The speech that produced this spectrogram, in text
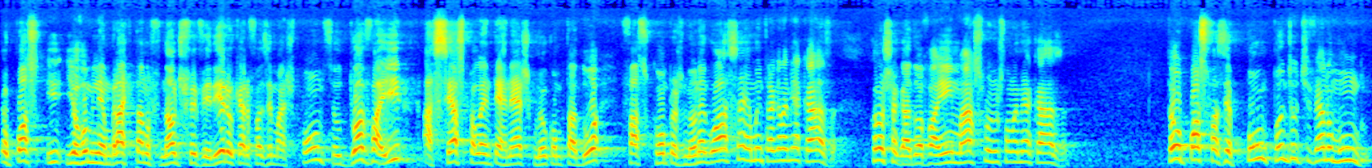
eu posso, e, e eu vou me lembrar que está no final de fevereiro, eu quero fazer mais pontos, eu do Havaí, acesso pela internet com o meu computador, faço compras do meu negócio, aí eu me entrega na minha casa. Quando eu chegar do Havaí, em março, os produtos estão na minha casa. Então eu posso fazer ponto onde eu estiver no mundo,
